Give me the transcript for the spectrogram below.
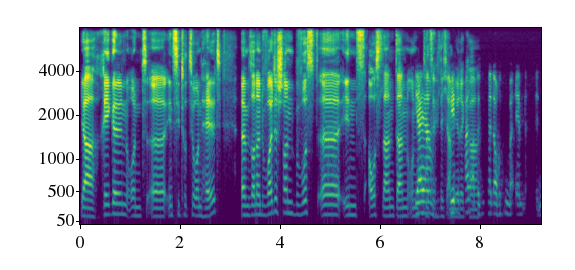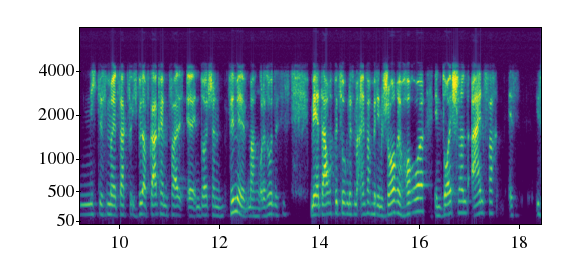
ja, Regeln und äh, Institutionen hält ähm, sondern du wolltest schon bewusst äh, ins Ausland dann und ja, ja, tatsächlich Amerika. Fall, aber es ist halt auch ähm, nicht, dass man jetzt sagt, so, ich will auf gar keinen Fall äh, in Deutschland Filme machen oder so. Das ist mehr darauf bezogen, dass man einfach mit dem Genre Horror in Deutschland einfach, es, es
